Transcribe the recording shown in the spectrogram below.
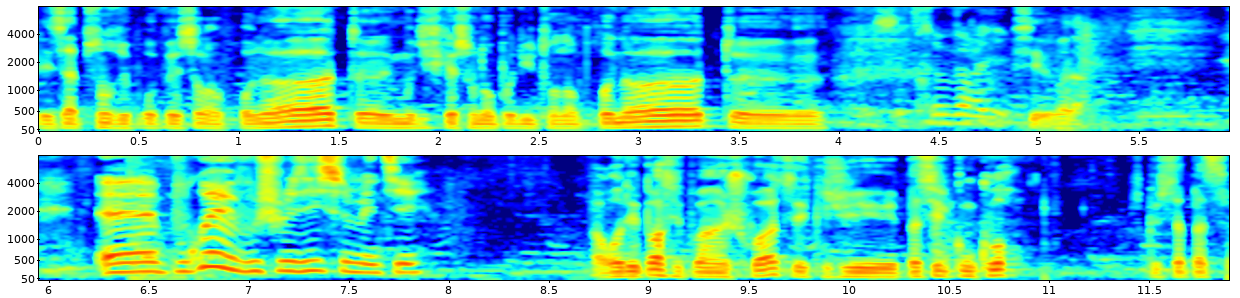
Les absences de professeurs dans Pronote, euh, les modifications d'emploi du temps dans Pronote. euh, C'est très varié. voilà. Euh, pourquoi avez-vous choisi ce métier? Alors au départ, c'est pas un choix, c'est que j'ai passé le concours. Parce que ça passe,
